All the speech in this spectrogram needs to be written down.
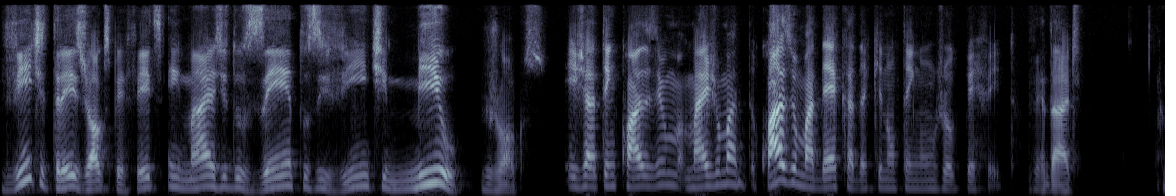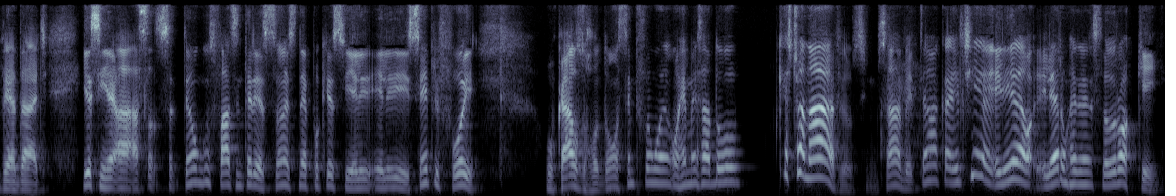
23 jogos perfeitos em mais de 220 mil jogos. E já tem quase mais de uma quase uma década que não tem um jogo perfeito. Verdade. Verdade. E assim, a, a, tem alguns fatos interessantes, né? Porque assim, ele, ele sempre foi. O Carlos Rodon sempre foi um arremessador questionável, assim, sabe? Ele, uma, ele, tinha, ele, era, ele era um realizador ok,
